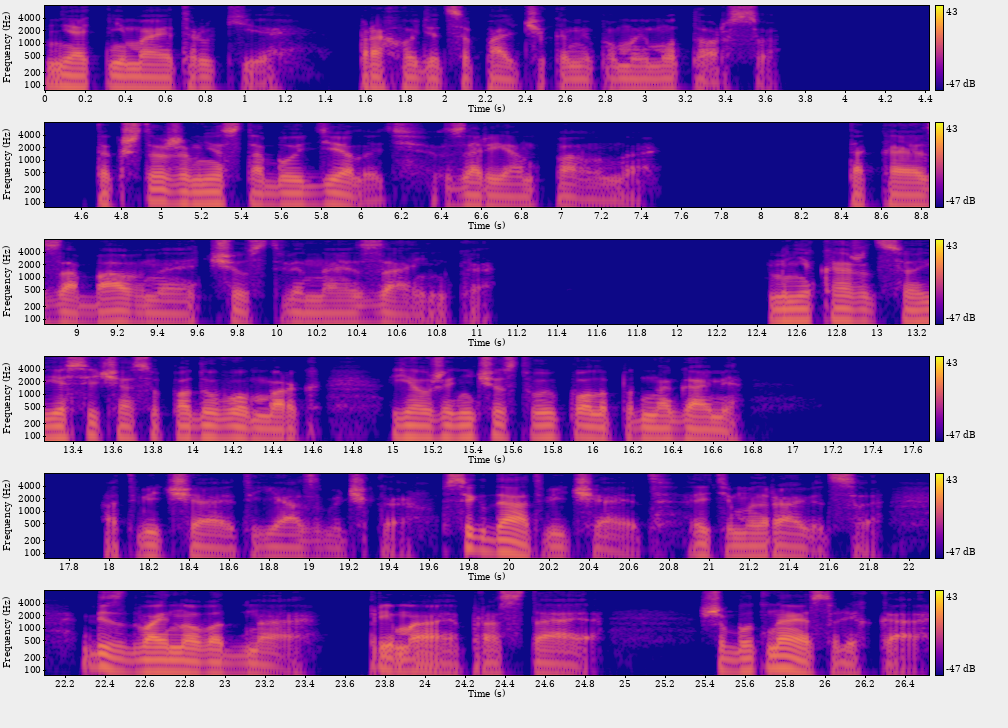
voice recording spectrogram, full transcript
не отнимает руки, проходится пальчиками по моему торсу. «Так что же мне с тобой делать, Зарьян Павловна?» Такая забавная, чувственная заинька. «Мне кажется, я сейчас упаду в обморок. Я уже не чувствую пола под ногами». Отвечает язвочка. Всегда отвечает. Этим и нравится. Без двойного дна. Прямая, простая. Шебутная слегка,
